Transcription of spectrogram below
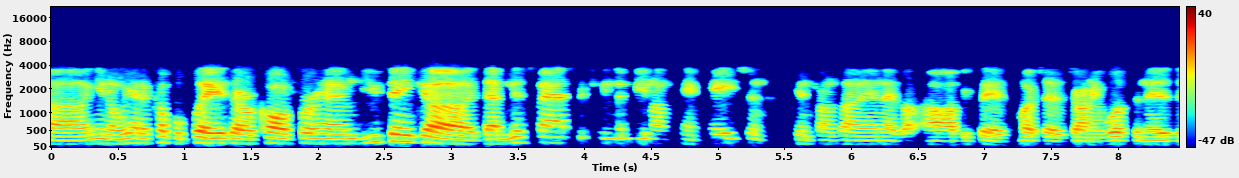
Uh, you know, we had a couple plays that were called for him. Do you think uh, that mismatch between them being on the same page, since Kentron's not in as obviously as much as Johnny Wilson is,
